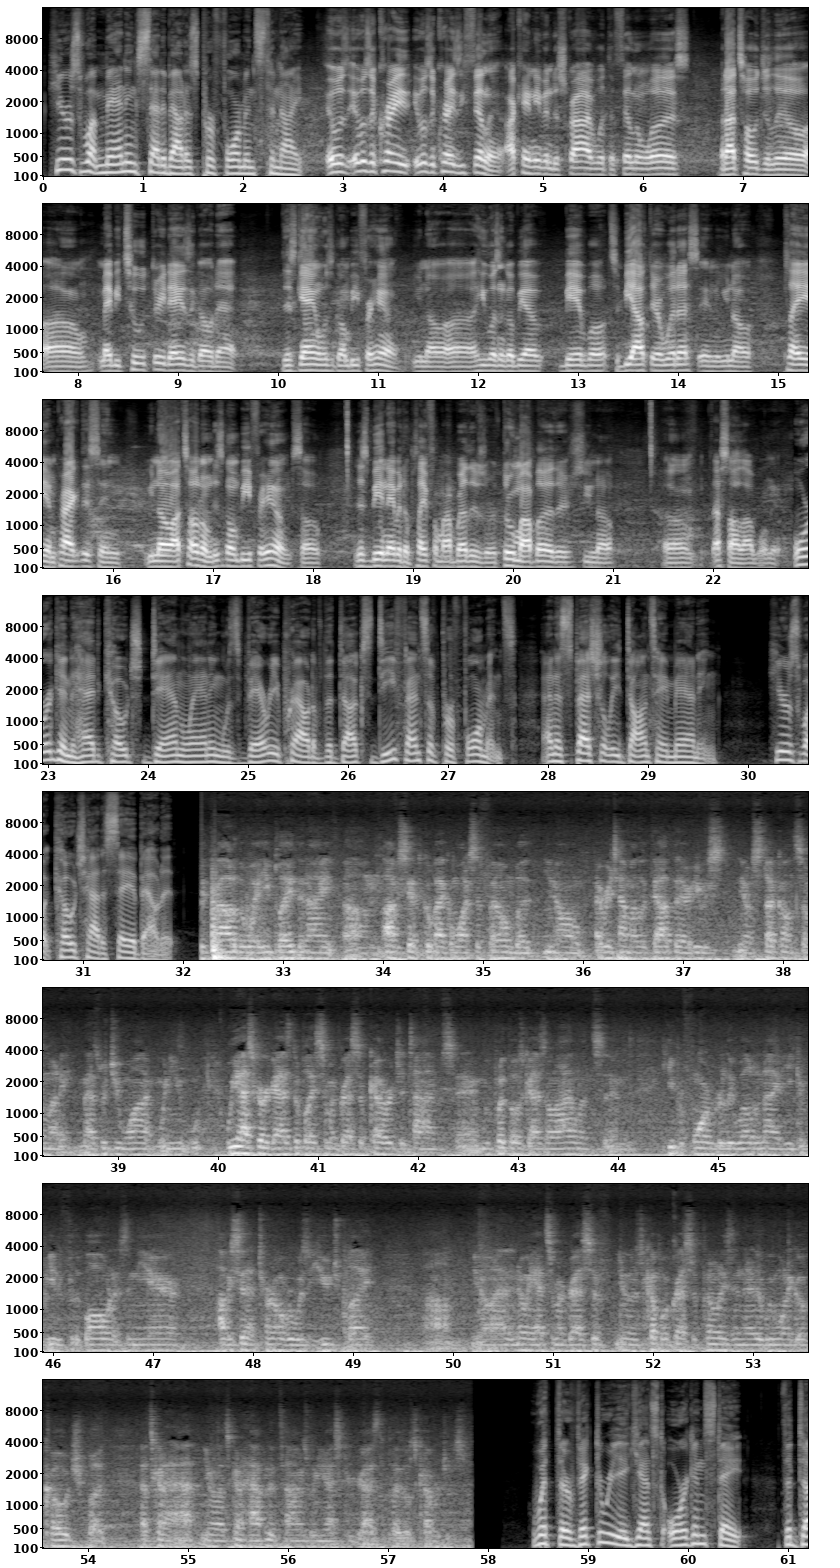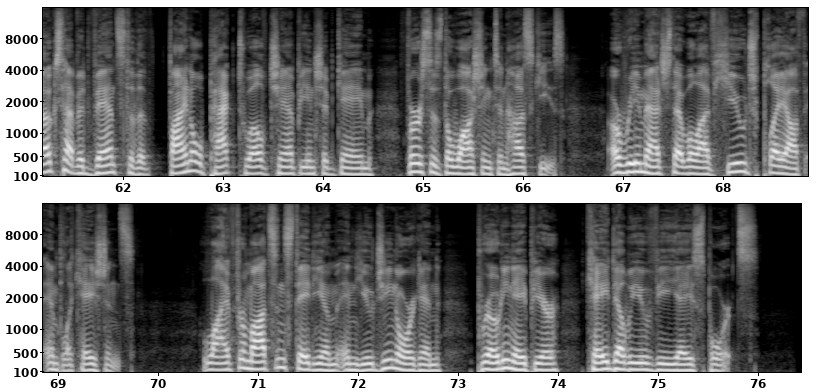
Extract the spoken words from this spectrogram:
Here's what Manning said about his performance tonight. It was it was a crazy it was a crazy feeling. I can't even describe what the feeling was, but I told Jalil um, maybe two three days ago that this game was gonna be for him. You know, uh, he wasn't gonna be able, be able to be out there with us and you know play and practice, and you know I told him this is gonna be for him. So just being able to play for my brothers or through my brothers, you know, um, that's all I wanted. Oregon head coach Dan Lanning was very proud of the Ducks' defensive performance, and especially Dontae Manning. Here's what coach had to say about it. Proud of the way he played tonight. Um, obviously, I have to go back and watch the film, but you know, every time I looked out there, he was you know stuck on somebody. And that's what you want when you. We ask our guys to play some aggressive coverage at times, and we put those guys on islands. And he performed really well tonight. He competed for the ball when it was in the air. Obviously, that turnover was a huge play. Um, you know, I know he had some aggressive. You know, there's a couple aggressive penalties in there that we want to go coach, but that's gonna ha- you know that's gonna happen at times when you ask your guys to play those coverages. With their victory against Oregon State, the Ducks have advanced to the final Pac 12 championship game versus the Washington Huskies, a rematch that will have huge playoff implications. Live from Autzen Stadium in Eugene, Oregon, Brody Napier, KWVA Sports.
